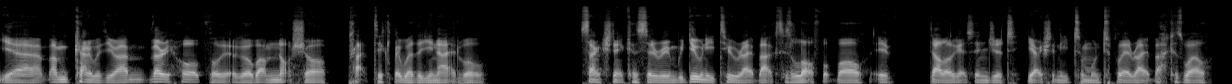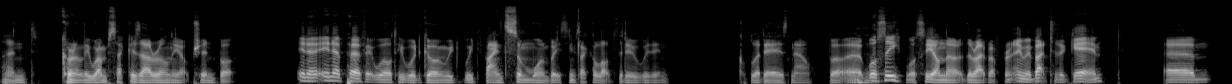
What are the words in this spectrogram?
Yeah, I'm kind of with you. I'm very hopeful it'll go, but I'm not sure practically whether United will sanction it, considering we do need two right backs. There's a lot of football. If Dalot gets injured, you actually need someone to play right back as well. And currently, Wan-Bissaka is our only option. But in a in a perfect world, he would go and we'd we'd find someone. But it seems like a lot to do within a couple of days now. But uh, Mhm. we'll see. We'll see on the the right back front. Anyway, back to the game. Um,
